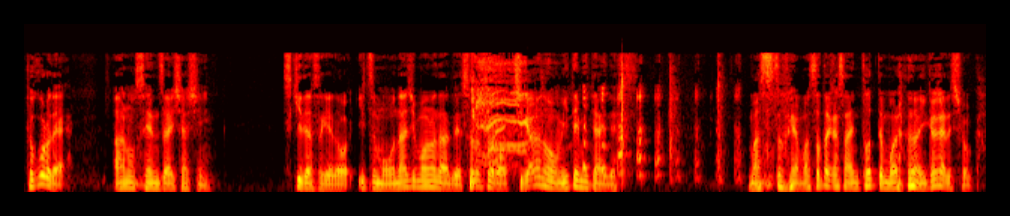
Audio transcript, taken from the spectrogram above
ところで、あの潜在写真、好きだけど、いつも同じものなので、そろそろ違うのを見てみたいです。松任谷正隆さんに撮ってもらうのはいかがでしょうか？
